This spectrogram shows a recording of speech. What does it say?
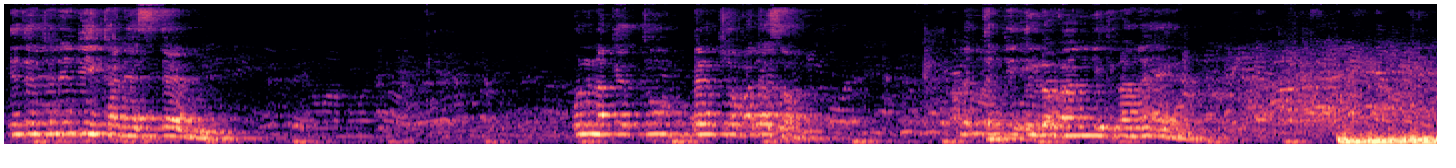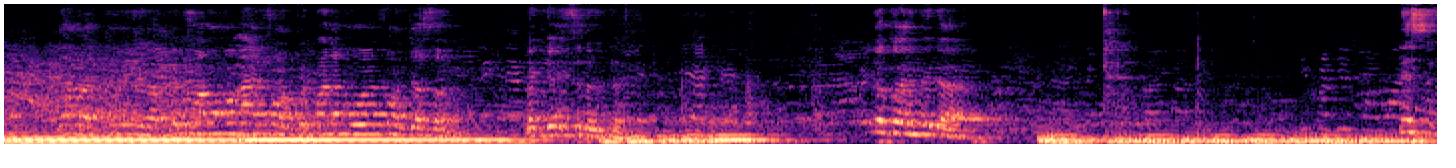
Give it to the deaconess then. Who not get two bench over there, so? I'm to take the 11 lick on the air. Put one more iPhone, put one more iPhone just on. Like this there. Where you going with that? Listen.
